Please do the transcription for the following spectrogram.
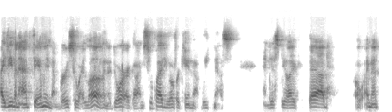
I've even had family members who I love and adore go, I'm so glad you overcame that weakness. And just be like, Dad, oh, I meant,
